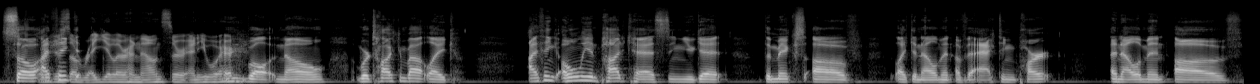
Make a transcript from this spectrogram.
So Or I think a regular announcer anywhere. well, no, we're talking about like, I think only in podcasting you get the mix of like an element of the acting part, an element of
